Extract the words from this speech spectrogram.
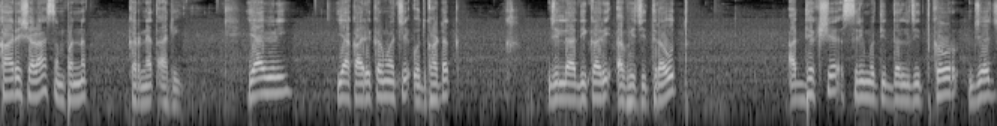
कार्यशाळा संपन्न करण्यात आली. यावेळी या कार्यक्रमाचे उद्घाटक जिल्हाधिकारी अभिजित राऊत अध्यक्ष श्रीमती दलजीत कौर जज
